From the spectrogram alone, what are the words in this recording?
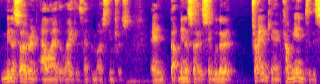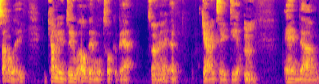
Minnesota and LA, the Lakers had the most interest. And but Minnesota said, we've got a training camp, come in to the summer league, come in and do well, then we'll talk about you know, a guaranteed deal. Mm. And um,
